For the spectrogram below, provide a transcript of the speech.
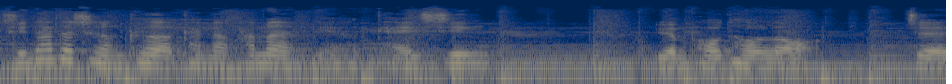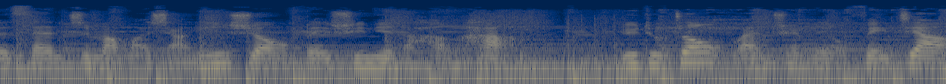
其他的乘客看到他们也很开心。”原 po 透露。这三只毛毛小英雄被训练得很好，旅途中完全没有吠叫，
